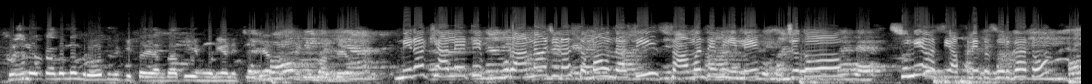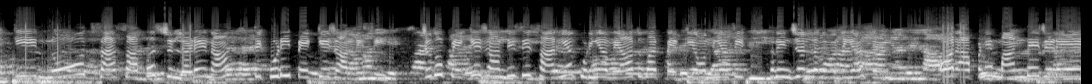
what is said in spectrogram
ਕੁਝ ਲੋਕਾਂ ਵੱਲੋਂ ਵਿਰੋਧ ਵੀ ਕੀਤਾ ਜਾਂਦਾ ਵੀ ਇਹ ਹੋਣੀਆਂ ਨਹੀਂ ਚਾਹੀਦੀਆਂ ਤੁਸੀਂ ਕੀ ਮੰਨਦੇ ਹੋ? ਮੇਰਾ ਖਿਆਲ ਹੈ ਤੇ ਪੁਰਾਣਾ ਜਿਹੜਾ ਸਮਾਂ ਹੁੰਦਾ ਸੀ ਸਾਵਣ ਦੇ ਮਹੀਨੇ ਜਦੋਂ ਸੁਣਿਆ ਸੀ ਆਪਣੇ ਬਜ਼ੁਰਗਾਂ ਤੋਂ ਕਿ ਨੌ ਸੱਸ ਆਪਸ ਚ ਲੜੇ ਨਾ ਤੇ ਕੁੜੀ ਪੇਕੇ ਜਾਂਦੀ ਸੀ। ਜਦੋਂ ਪੇਕੇ ਜਾਂਦੀ ਸੀ ਸਾਰੀਆਂ ਕੁੜੀਆਂ ਵਿਆਹ ਤੋਂ ਬਾਅਦ ਪੇਕੇ ਆਉਂਦੀਆਂ ਸੀ ਤ੍ਰਿੰਜਣ ਲਗਾਉਂਦੀਆਂ ਸਨ ਔਰ ਆਪਣੇ ਮਨ ਦੇ ਜਿਹੜੇ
